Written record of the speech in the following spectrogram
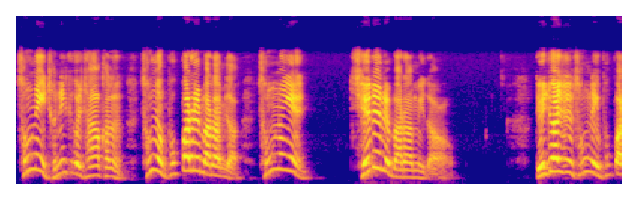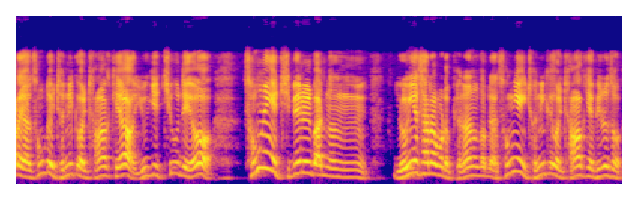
성령이 전인격을 장악하는 성령 폭발을 말합니다. 성령의 세례를 말합니다. 내주하시는 성령이 폭발해야 성도의 전인격을 장악해야 육이 치유되어 성령의 지배를 받는 영의 사람으로 변하는 겁니다. 성령이 전인격을 장악해 비로소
